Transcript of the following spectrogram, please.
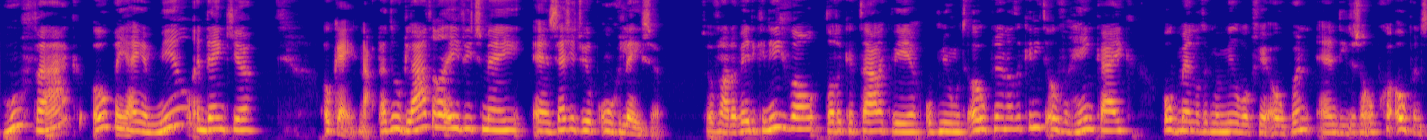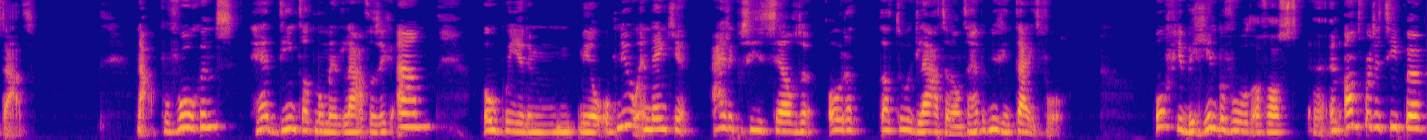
hoe vaak open jij een mail en denk je: Oké, nou, daar doe ik later wel even iets mee en zet je het weer op ongelezen. Zo van, nou, dan weet ik in ieder geval dat ik het dadelijk weer opnieuw moet openen en dat ik er niet overheen kijk op het moment dat ik mijn mailbox weer open en die dus al op geopend staat. Nou, vervolgens het dient dat moment later zich aan. Open je de mail opnieuw en denk je eigenlijk precies hetzelfde. Oh, dat, dat doe ik later, want daar heb ik nu geen tijd voor. Of je begint bijvoorbeeld alvast uh, een antwoord te typen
